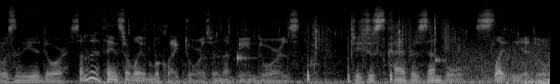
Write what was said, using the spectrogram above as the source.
That was indeed a door. Some of the things don't really look like doors, but end up being doors. They just kind of resemble slightly a door.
